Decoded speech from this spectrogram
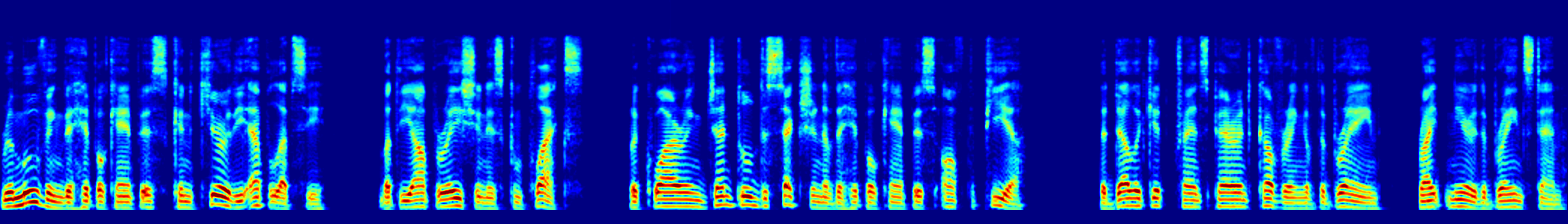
Removing the hippocampus can cure the epilepsy, but the operation is complex, requiring gentle dissection of the hippocampus off the pia, the delicate transparent covering of the brain right near the brainstem.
